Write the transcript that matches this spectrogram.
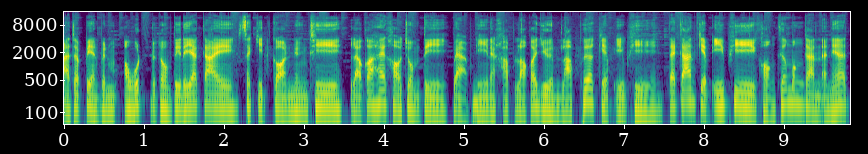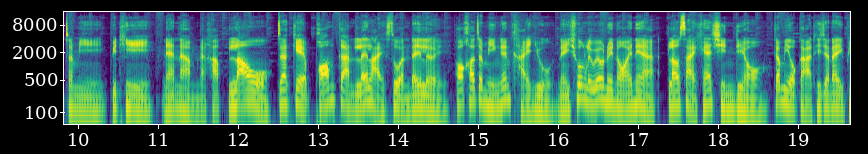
อาจจะเปลี่ยนเป็นอาวุธโจมตีระยะไกลสกิดก่อนหนึ่งที แล้วก็ให้เขาโจมตีแบบนี้นะครับเราก็ยืนรับเพื่อเก็บ EP แต่การเก็บ EP ของเครื่องป้องกันอันนี้จะมีวิธีแนะนำนะครับ เราจะเก็บพร้อมกันหลาย ๆ ส่วนได้เลย เพราะเขาจะมีเงื่อนไขอยู่ในช่วงเลเวลน้อย ๆ เนี่ย เราใส่แค่ชิ้นเดียว ก็มีโอกาสที่จะได้ EP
